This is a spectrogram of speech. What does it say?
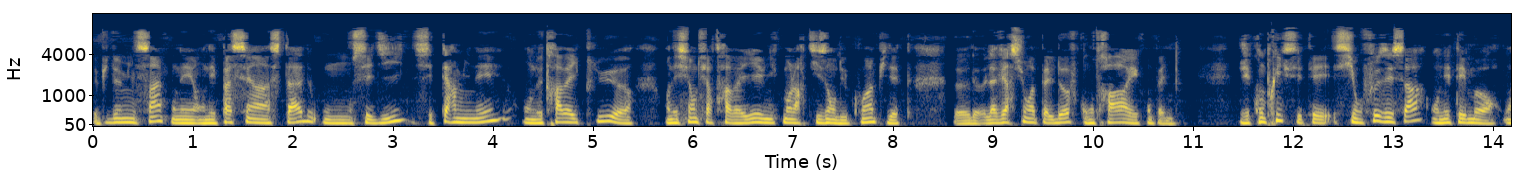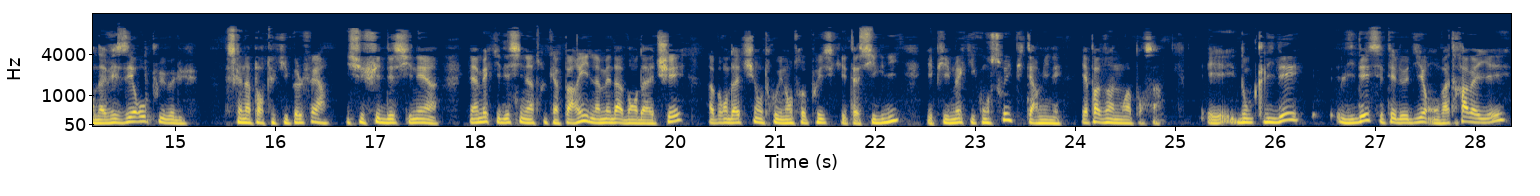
Depuis 2005, on est, on est passé à un stade où on s'est dit, c'est terminé, on ne travaille plus euh, en essayant de faire travailler uniquement l'artisan du coin, puis d'être euh, la version appel d'offres, contrat et compagnie. J'ai compris que c'était, si on faisait ça, on était mort, on avait zéro plus-value. Parce que n'importe qui peut le faire. Il suffit de dessiner un, il y a un mec qui dessine un truc à Paris, il l'amène à Bandacci. À Bandacci, on trouve une entreprise qui est à Sigli, et puis le mec qui construit, puis terminé. Il n'y a pas besoin de moi pour ça. Et donc l'idée, l'idée, c'était de dire, on va travailler,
